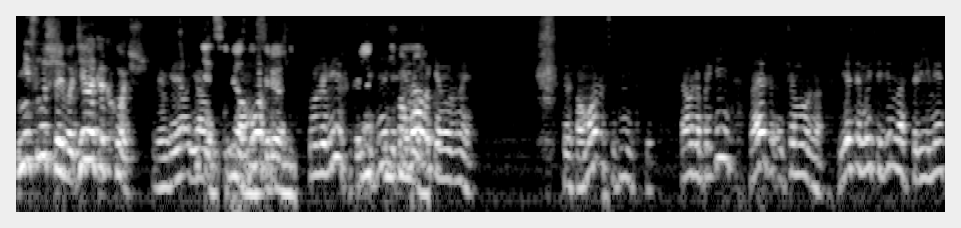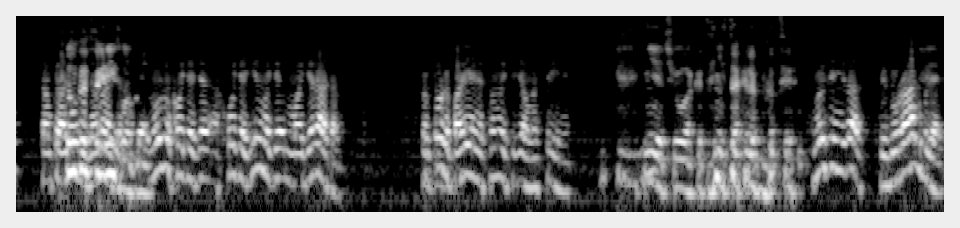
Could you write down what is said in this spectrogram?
Не слушай его, делай как хочешь. Я, я- Нет, серьезно, помощник. серьезно. Ты уже видишь, Рулетка технические навыки нужны. Ты же поможешь технически? Там же, прикинь, знаешь, что нужно? Если мы сидим на стриме, там когда Только харизма, брат. нужен хоть, оди- хоть один модератор, чтобы тоже параллельно со мной сидел на стриме. Не, чувак, это не так работает. В смысле не так? Ты дурак, блядь?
